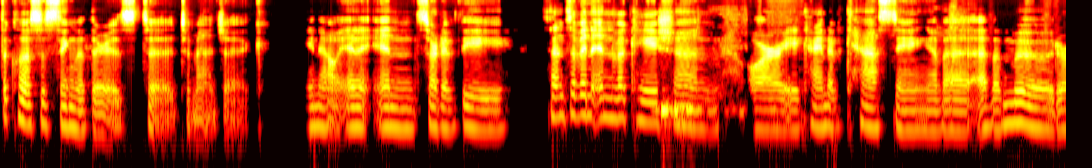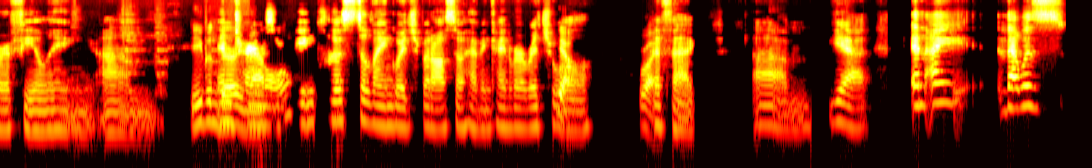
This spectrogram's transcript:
the closest thing that there is to to magic. You know, in in sort of the sense of an invocation or a kind of casting of a of a mood or a feeling. Um, Even in terms of being close to language, but also having kind of a ritual Right. effect. Um, yeah, and I that was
